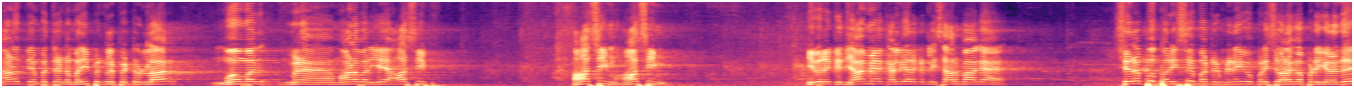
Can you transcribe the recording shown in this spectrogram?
நானூற்றி எண்பத்தி ரெண்டு மதிப்பெண்கள் பெற்றுள்ளார் முகமது மாணவர் ஏ ஆசிப். ஆசிம் ஆசிம். இவருக்கு ஜாமியா கல்வி அறக்கட்டளை சார்பாக சிறப்பு பரிசு மற்றும் நினைவு பரிசு வழங்கப்படுகிறது.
